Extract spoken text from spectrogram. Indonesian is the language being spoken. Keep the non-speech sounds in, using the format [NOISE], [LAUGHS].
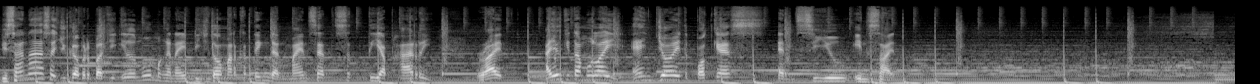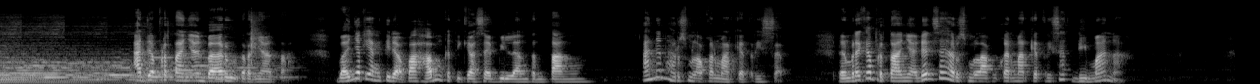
Di sana saya juga berbagi ilmu mengenai digital marketing dan mindset setiap hari. Right, ayo kita mulai. Enjoy the podcast and see you inside. Ada pertanyaan baru ternyata. Banyak yang tidak paham ketika saya bilang tentang Anda harus melakukan market research. Dan mereka bertanya, dan saya harus melakukan market research di mana?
